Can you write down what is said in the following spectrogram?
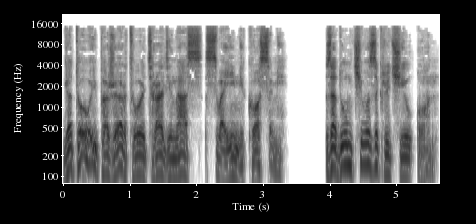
готовой пожертвовать ради нас своими косами. Задумчиво заключил он.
